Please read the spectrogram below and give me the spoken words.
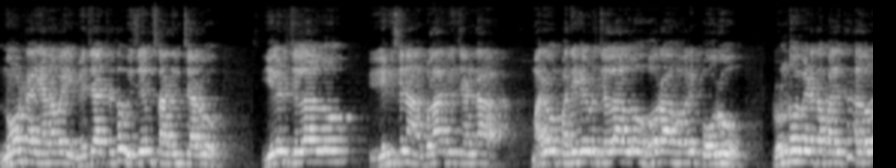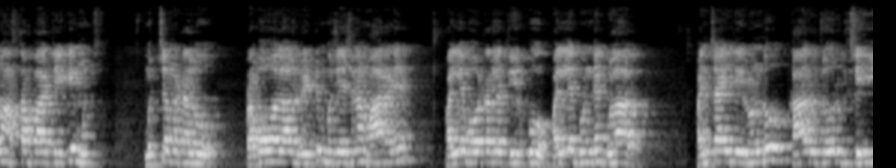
నూట ఎనభై మెజార్టీతో విజయం సాధించారు. ఏడు జిల్లాల్లో ఎగిసిన గులాబీ జెండా మరో పదిహేడు జిల్లాల్లో హోరాహోరి పోరు. రెండో విడత ఫలితాల్లోనూ అస్తం పార్టీకి ముచ్చెమటలు. ప్రభావాలు రెట్టింపు చేసిన మారని పల్లె ఓటర్ల తీర్పు పల్లె గుండె గులాల్. పంచాయతీ రెండు కారు జోరుకు చెయ్యి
